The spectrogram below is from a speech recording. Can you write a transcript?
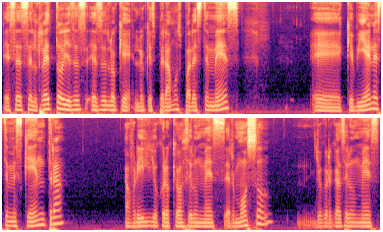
ese es el reto y ese es, es lo, que, lo que esperamos para este mes eh, que viene, este mes que entra. Abril yo creo que va a ser un mes hermoso, yo creo que va a ser un mes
